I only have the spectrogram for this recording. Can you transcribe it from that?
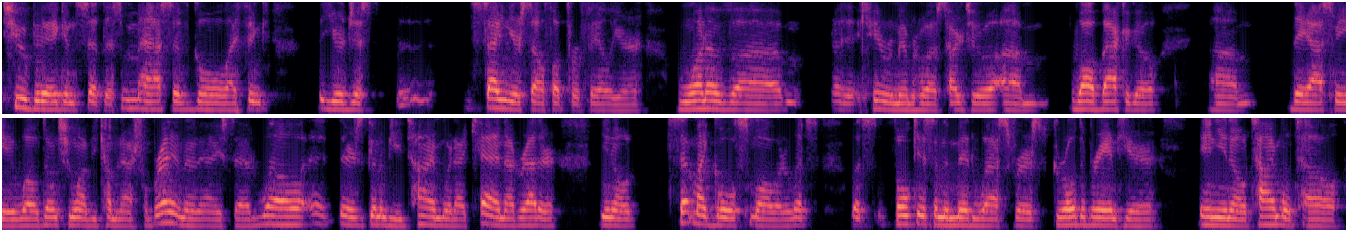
too big and set this massive goal, I think you're just uh, setting yourself up for failure. One of um, I can't remember who I was talking to um, a while back ago. Um, they asked me, "Well, don't you want to become a national brand?" And I said, "Well, uh, there's going to be time when I can. I'd rather, you know, set my goal smaller. Let's let's focus in the Midwest first, grow the brand here, and you know, time will tell."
